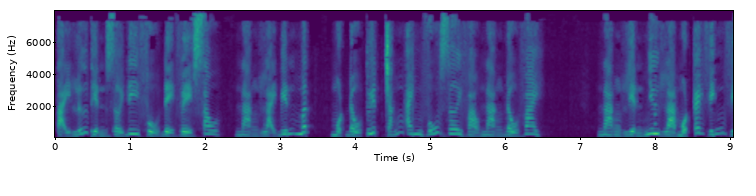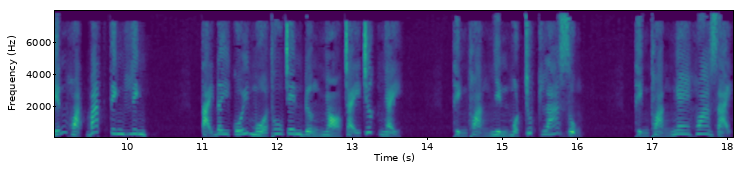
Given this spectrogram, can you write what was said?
tại Lữ Thiền rời đi phủ để về sau, nàng lại biến mất, một đầu tuyết trắng anh vũ rơi vào nàng đầu vai. Nàng liền như là một cách vĩnh viễn hoạt bát tinh linh. Tại đây cuối mùa thu trên đường nhỏ chạy trước nhảy. Thỉnh thoảng nhìn một chút lá rụng. Thỉnh thoảng nghe hoa dại.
